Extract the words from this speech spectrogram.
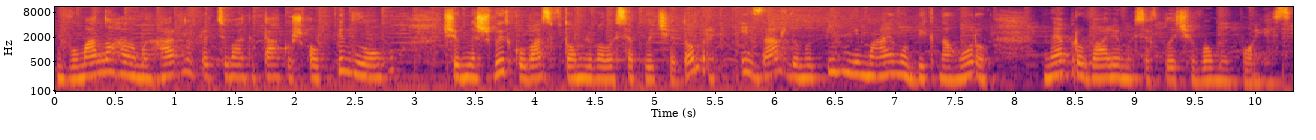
двома ногами гарно працювати також об підлогу, щоб не швидко у вас втомлювалося плече. Добре? І завжди ми піднімаємо бік нагору, не провалюємося в плечовому поясі.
